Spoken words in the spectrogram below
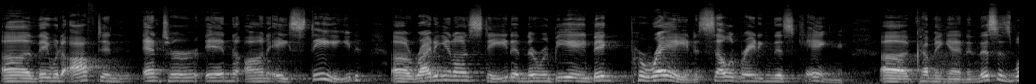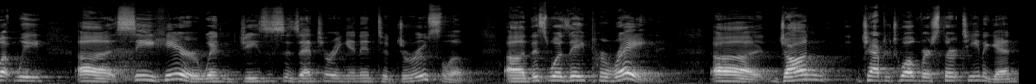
uh, they would often enter in on a steed, uh, riding in on a steed, and there would be a big parade celebrating this king uh, coming in. And this is what we uh, see here when Jesus is entering in into Jerusalem. Uh, this was a parade. Uh, John chapter 12, verse 13 again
